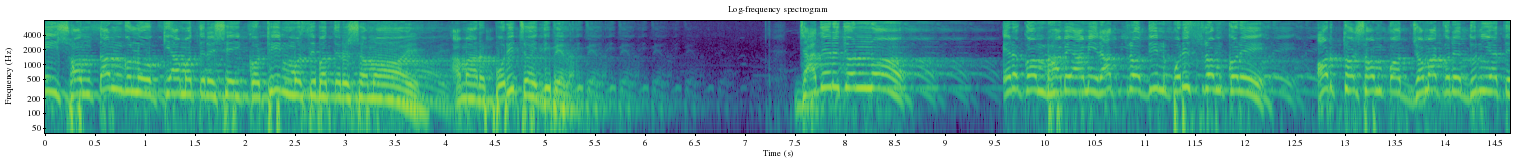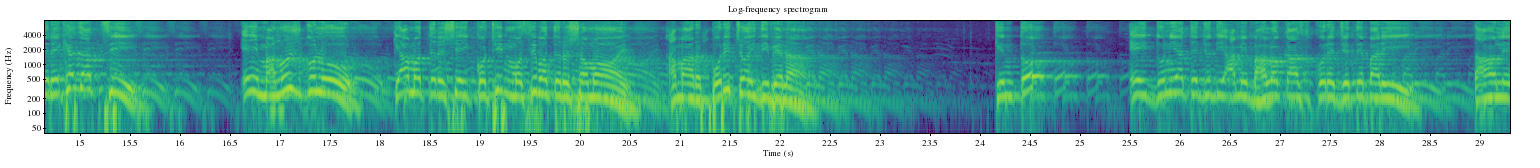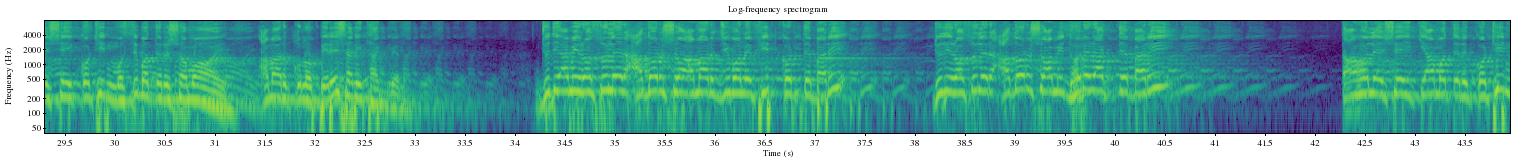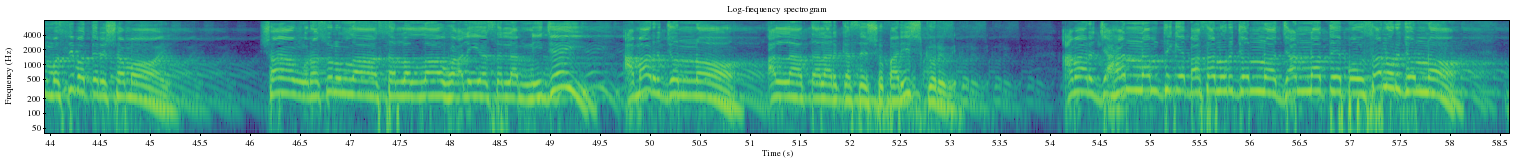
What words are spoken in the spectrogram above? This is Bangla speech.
এই সন্তানগুলো কিয়ামতের সেই কঠিন মুসিবতের সময় আমার পরিচয় দিবে না। যাদের জন্য এরকম ভাবে আমি রাত্র দিন পরিশ্রম করে অর্থ সম্পদ জমা করে দুনিয়াতে রেখে যাচ্ছি, এই মানুষগুলো কেমতের সেই কঠিন মুসিবতের সময় আমার পরিচয় দিবে না। কিন্তু এই দুনিয়াতে যদি আমি ভালো কাজ করে যেতে পারি, তাহলে সেই কঠিন মুসিবতের সময় আমার কোনো পেরেশানি থাকবে না। যদি আমি রসুলের আদর্শ আমার জীবনে ফিট করতে পারি, যদি রসুলের আদর্শ আমি ধরে রাখতে পারি, তাহলে সেই কিয়ামতের কঠিন মুসিবতের সময় স্বয়ং রসুল্লাহ সাল্লাহ আলী নিজেই আমার জন্য আল্লাহ তালার কাছে সুপারিশ করবে। আমার জাহান্নাম থেকে বাঁচানোর জন্য, জান্নাতে পৌঁছানোর জন্য,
